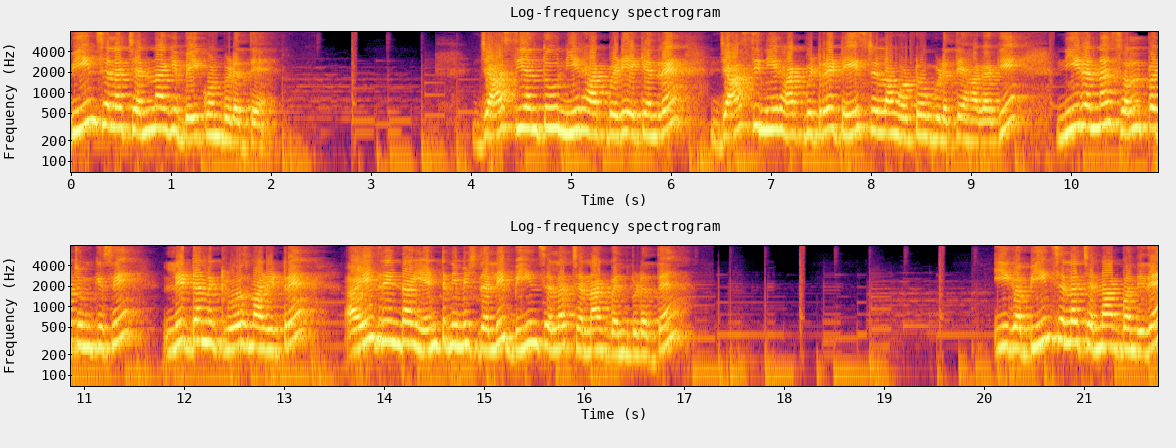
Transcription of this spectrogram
ಬೀನ್ಸ್ ಎಲ್ಲ ಚೆನ್ನಾಗಿ ಬೇಯ್ಕೊಂಡು ಬಿಡುತ್ತೆ. ಜಾಸ್ತಿ ಅಂತೂ ನೀರು ಹಾಕಬೇಡಿ. ಏಕೆಂದರೆ ಜಾಸ್ತಿ ನೀರು ಹಾಕಿಬಿಟ್ರೆ ಟೇಸ್ಟ್ ಎಲ್ಲ ಹೊರಟೋಗ್ಬಿಡುತ್ತೆ. ಹಾಗಾಗಿ ನೀರನ್ನು ಸ್ವಲ್ಪ ಚುಮ್ಕಿಸಿ ಲಿಡ್ಡನ್ನು ಕ್ಲೋಸ್ ಮಾಡಿಟ್ರೆ ಐದರಿಂದ ಎಂಟು ನಿಮಿಷದಲ್ಲಿ ಬೀನ್ಸ್ ಎಲ್ಲ ಚೆನ್ನಾಗಿ ಬೆಂದ್ಬಿಡುತ್ತೆ. ಈಗ ಬೀನ್ಸ್ ಎಲ್ಲ ಚೆನ್ನಾಗಿ ಬಂದಿದೆ.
